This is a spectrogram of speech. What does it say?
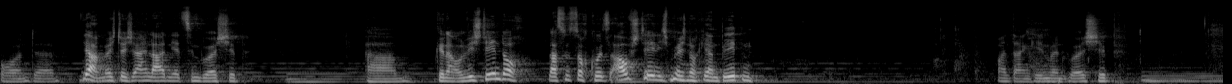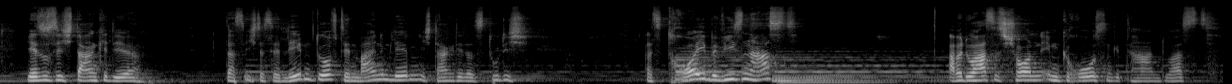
und äh, ja, möchte euch einladen jetzt im Worship. Ähm, genau, und wir stehen doch, lasst uns doch kurz aufstehen, ich möchte noch gern beten. Und dann gehen wir in Worship. Jesus, ich danke dir dass ich das erleben durfte in meinem Leben. Ich danke dir, dass du dich als treu bewiesen hast. Aber du hast es schon im Großen getan. Du hast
